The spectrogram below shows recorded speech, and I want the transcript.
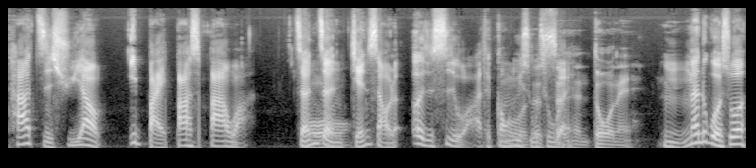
它只需要一百八十八瓦，整整减少了二十四瓦的功率输出，欸，很多呢。嗯，那如果说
